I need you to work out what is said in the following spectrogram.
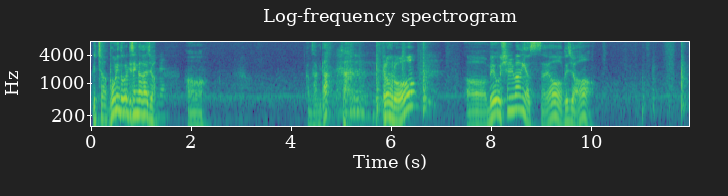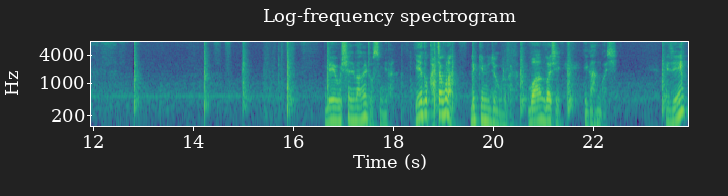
그쵸? 본인도 그렇게 생각하죠? 네. 어. 감사합니다. 자, 그러므로 어, 매우 실망이었어요. 그죠? 매우 실망을 줬습니다. 얘도 가짜구나. 느낌적으로다가 뭐 한 것이 이거 한 것이. 그지?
